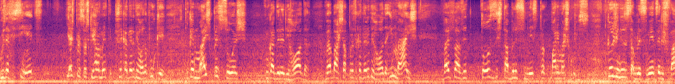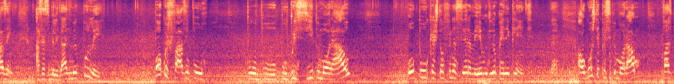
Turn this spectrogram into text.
Os deficientes e as pessoas que realmente precisam de cadeira de roda. Por quê? Porque mais pessoas com cadeira de roda vai abaixar o preço da cadeira de roda. E mais, vai fazer todos os estabelecimentos se preocuparem mais com isso. Porque hoje em dia os estabelecimentos eles fazem acessibilidade meio que por lei. Poucos fazem por, por, por, por princípio moral ou por questão financeira mesmo, de não perder cliente. Né? Alguns têm princípio moral, fazem,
